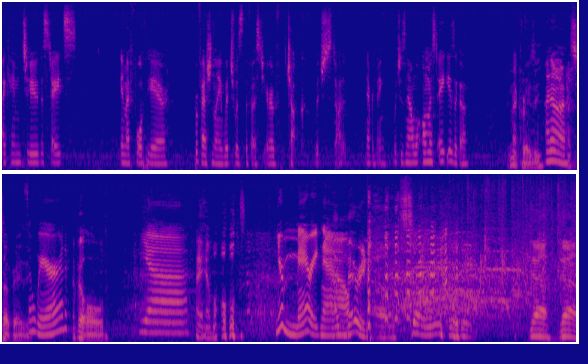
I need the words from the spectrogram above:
I came to the states in my fourth year professionally, which was the first year of Chuck, which started everything, which is now almost eight years ago. Isn't that crazy? I know. That's so crazy. So weird. I feel old. Yeah. I am old. You're married now. I'm married now. So weird. Yeah, yeah,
